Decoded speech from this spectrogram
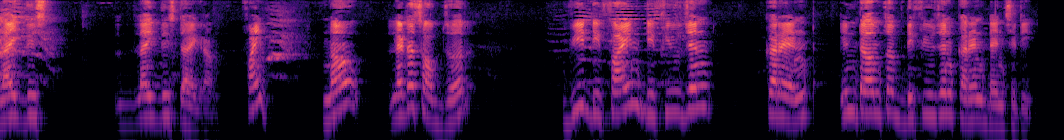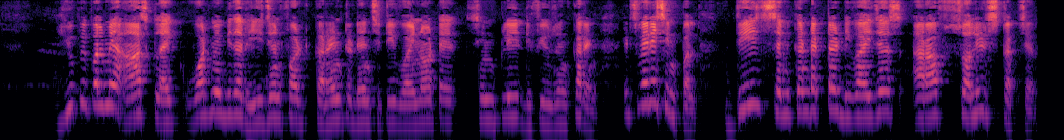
Like this like this diagram. Fine. Now let us observe. We define diffusion current in terms of diffusion current density. You people may ask like what may be the reason for current density? Why not a simply diffusion current? It's very simple these semiconductor devices are of solid structure.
